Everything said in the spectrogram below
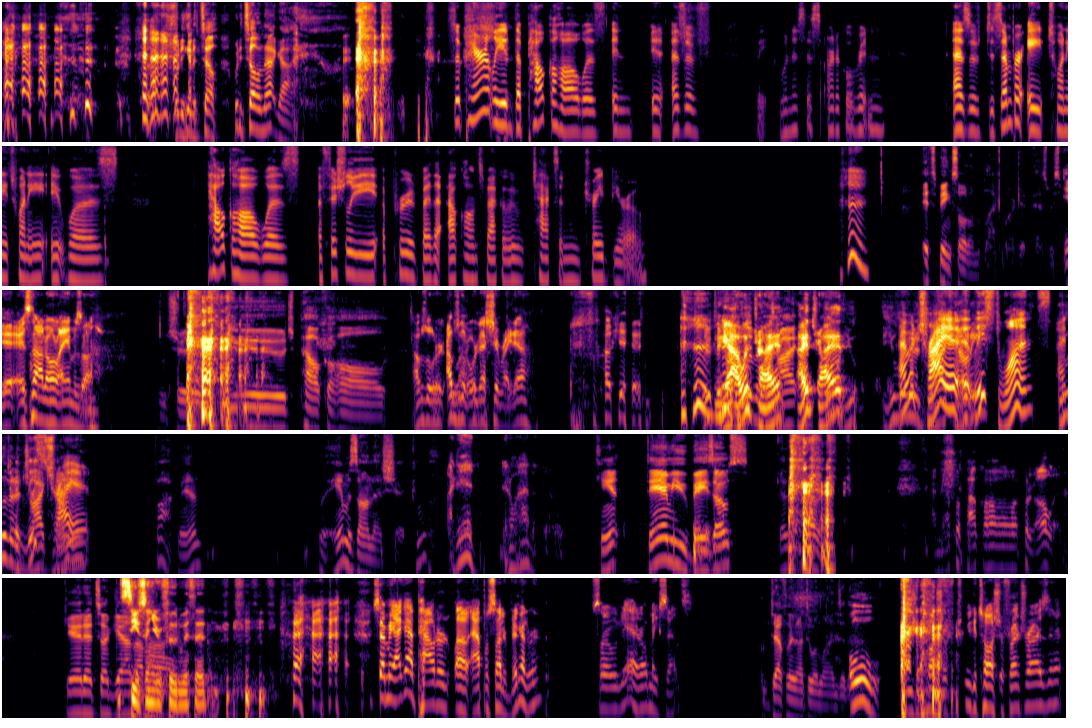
Like, what are you gonna tell? What are you telling that guy? So apparently the alcohol was in, in as of wait, when is this article written? As of December 8, 2020, it was alcohol was officially approved by the Alcohol and Tobacco Tax and Trade Bureau. It's being sold on the black market as we speak. yeah, it's not on Amazon. I'm sure there's huge alcohol. I was order. I was gonna Black order that shit right now. Fucking. Dude, Yeah, I would live in a try it. dry- I'd try it. you- you I would try dry it at least once. You I'd live in a at dry least try it. Fuck, man. Amazon that shit. Come on. I did. They don't have it. Can't. Damn you, Bezos. Get it together. I mean, I put alcohol. I put it all in. Get it together. Season your food with it. so I mean, I got powdered uh, apple cider vinegar. So yeah, it all makes sense. I'm definitely not doing lines in that. Oh, you can toss your, you can toss your French fries in it.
